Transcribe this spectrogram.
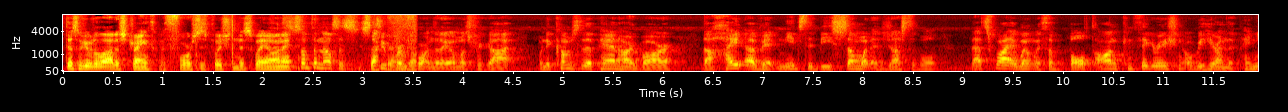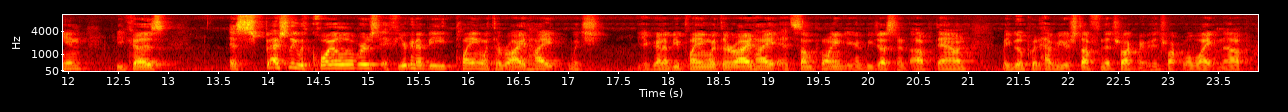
this will give it a lot of strength with forces pushing this way on it. Something else that's super important that I almost forgot. When it comes to the panhard bar, the height of it needs to be somewhat adjustable. That's why I went with a bolt-on configuration over here on the pinion because especially with coilovers, if you're gonna be playing with the ride height, which you're gonna be playing with the ride height at some point, you're gonna be adjusting it up, down, maybe you'll put heavier stuff in the truck, maybe the truck will lighten up,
